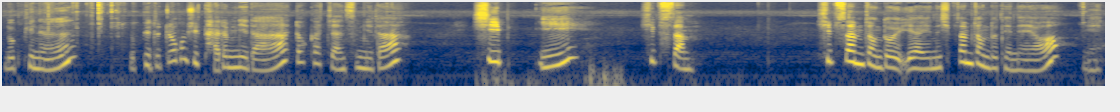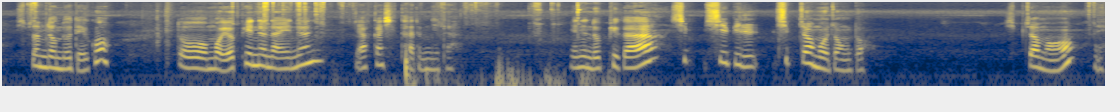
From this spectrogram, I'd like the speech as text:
높이는 높이도 조금씩 다릅니다. 똑같지 않습니다. 12, 13. 13 정도 이 아이는 13 정도 되네요. 예, 13 정도 되고 또 뭐 옆에 있는 아이는 약간씩 다릅니다. 얘는 높이가 10, 11, 10.5 정도. 10.5. 예.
